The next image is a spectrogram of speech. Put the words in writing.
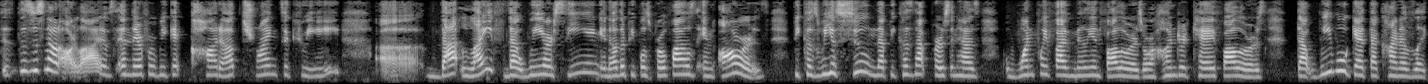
this, this, is just not our lives, and therefore we get caught up trying to create uh, that life that we are seeing in other people's profiles in ours because we assume that because that person has 1.5 million followers or 100k followers that we will get that kind of like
